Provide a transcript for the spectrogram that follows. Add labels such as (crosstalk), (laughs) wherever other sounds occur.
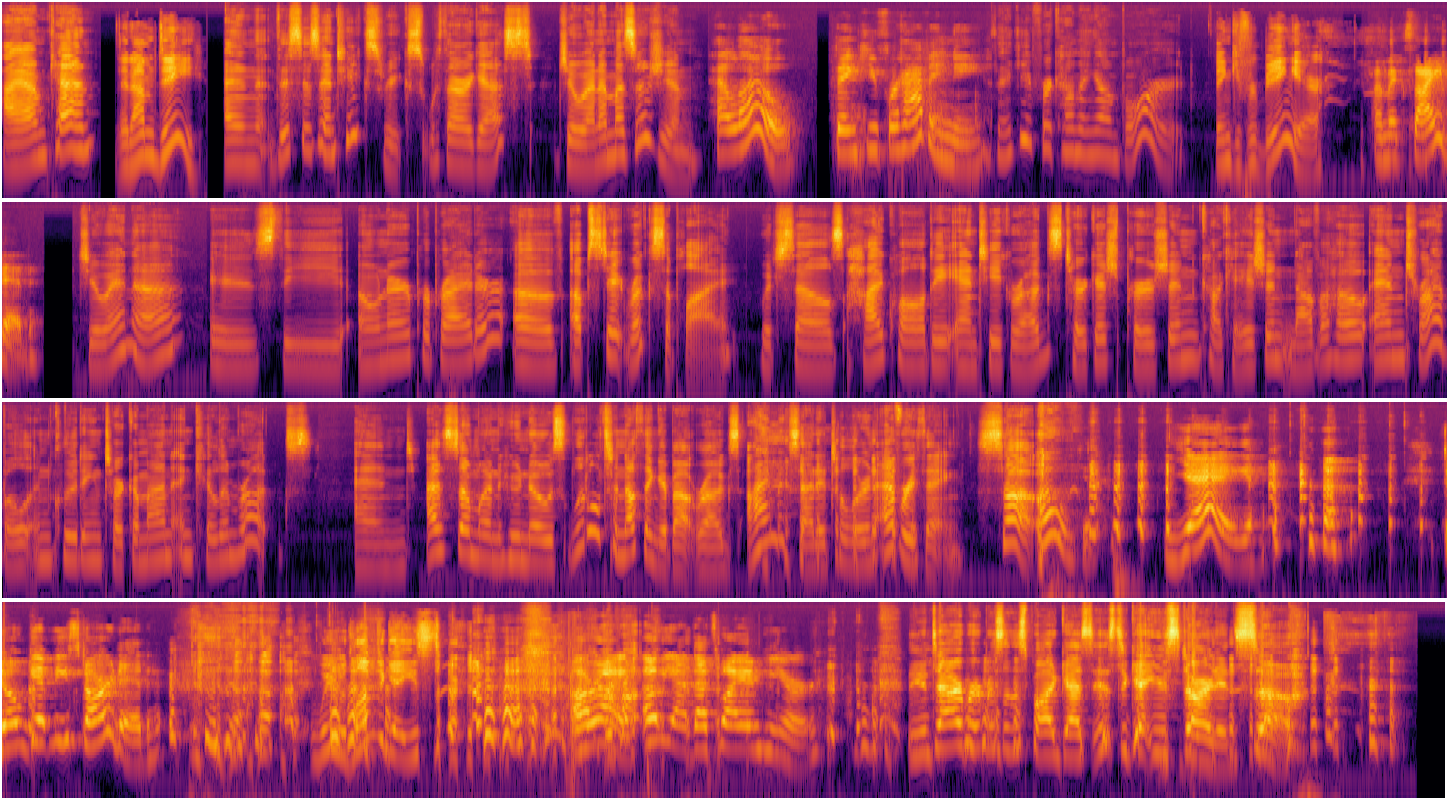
Hi, I'm Ken. And I'm Dee. And this is Antiques Freaks with our guest, Joanna Mazurjian. Hello. Thank you for having me. Thank you for coming on board. Thank you for being here. (laughs) I'm excited. Joanna is the owner proprietor of Upstate Rug Supply, which sells high quality antique rugs, Turkish, Persian, Caucasian, Navajo, and tribal, including Turkoman and Kilim rugs. And as someone who knows little to nothing about rugs, I'm excited to learn (laughs) everything. So, oh, yay! (laughs) Don't get me started. we would love to get you started. (laughs) All right. Oh, yeah, that's why I'm here. the entire purpose of this podcast is to get you started. So,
